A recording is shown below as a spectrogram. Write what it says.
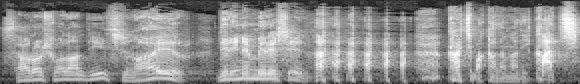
Sarhoş falan değilsin. Hayır. Delinin birisin. Kaç bakalım hadi kaç.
